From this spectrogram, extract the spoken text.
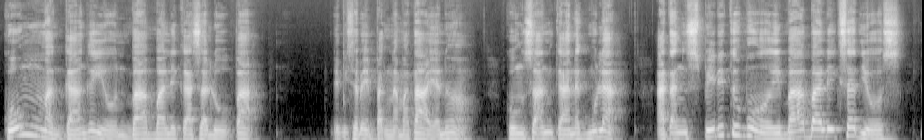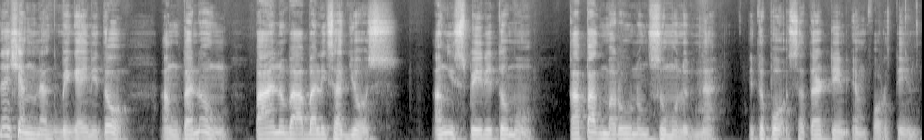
Kung magkagayon, babalik ka sa lupa. Ibig sabihin, pag namatay, ano? Kung saan ka nagmula. At ang espiritu mo ay babalik sa Diyos na siyang nagbigay nito. Ang tanong, paano babalik sa Diyos ang espiritu mo kapag marunong sumunod na? Ito po sa 13 and 14.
